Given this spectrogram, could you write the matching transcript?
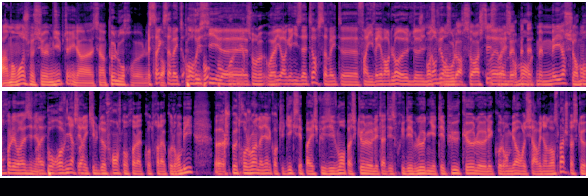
À un moment, je me suis même dit, putain, il a- c'est un peu lourd. euh, C'est vrai que ça va être en Russie, pour- pour revenir euh, sur le- ouais. pays organisateur, ça va être, euh, enfin, il va y avoir de pense qu'ils vont l'ambiance. vouloir se racheter, Ouais, ça ouais, va sûrement. peut-être même meilleur Sûrement. contre les Brésiliens. Ouais. Pour revenir sur l'équipe de France contre la, contre la Colombie, euh, je peux te rejoindre, Daniel, quand tu dis que c'est pas exclusivement parce que l'état d'esprit des Bleus n'y était plus que le- les Colombiens ont réussi à revenir dans ce match, parce que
